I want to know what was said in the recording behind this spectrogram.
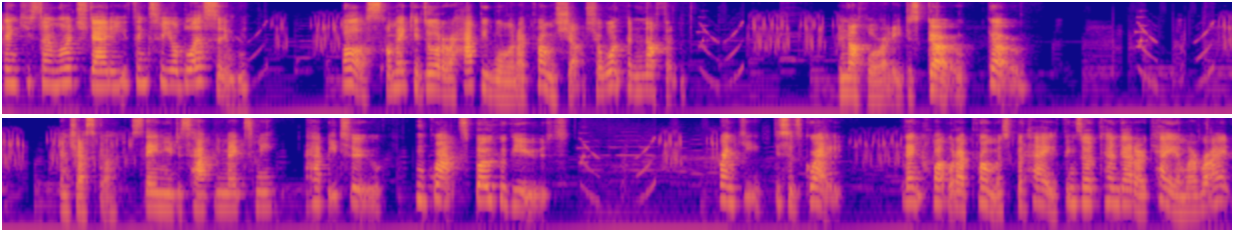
Thank you so much, Daddy. Thanks for your blessing. Boss, I'll make your daughter a happy woman, I promise you. She'll want for nothing. Enough already. Just go. Go. Francesca, seeing you just happy makes me happy too. Congrats, both of yous. Frankie, this is great. It ain't quite what I promised, but hey, things turned out okay, am I right?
